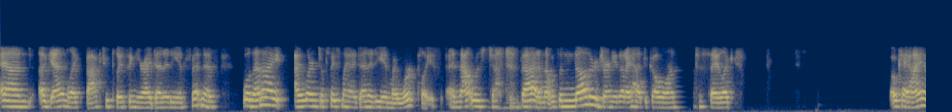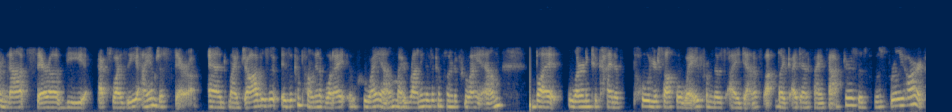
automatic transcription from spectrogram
And again, like back to placing your identity in fitness. Well, then I, I learned to place my identity in my workplace. And that was just as bad. And that was another journey that I had to go on to say, like, okay, I am not Sarah the XYZ. I am just Sarah. And my job is a, is a component of what I, who I am. My running is a component of who I am. But learning to kind of pull yourself away from those identify, like identifying factors is, was really hard.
